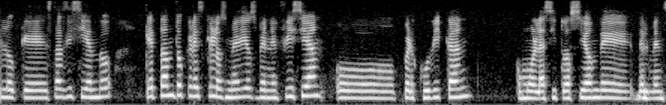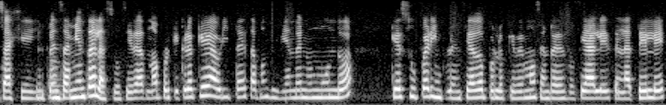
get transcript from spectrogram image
lo que estás diciendo, ¿qué tanto crees que los medios benefician o perjudican como la situación de, del mensaje? Y el pensamiento de la sociedad, ¿no? Porque creo que ahorita estamos viviendo en un mundo que es súper influenciado por lo que vemos en redes sociales, en la tele,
